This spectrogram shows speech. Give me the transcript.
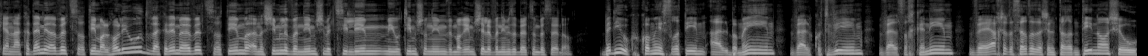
כן, האקדמיה אוהבת סרטים על הוליווד, והאקדמיה אוהבת סרטים על אנשים לבנים שמצילים מיעוטים שונים ומראים שלבנים זה בעצם בסדר. בדיוק, כל מיני סרטים על במאים ועל כותבים ועל שחקנים, והיה עכשיו את הסרט הזה של טרנטינו שהוא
